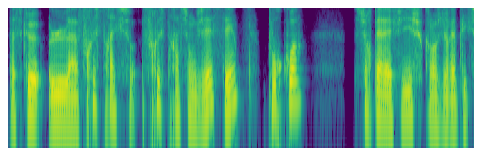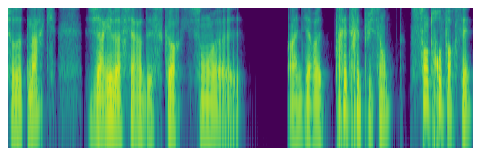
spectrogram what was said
Parce que la frustration, frustration que j'ai, c'est pourquoi sur Perefiche, quand je le réplique sur d'autres marques, j'arrive à faire des scores qui sont, euh, on va dire, très très puissants, sans trop forcer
